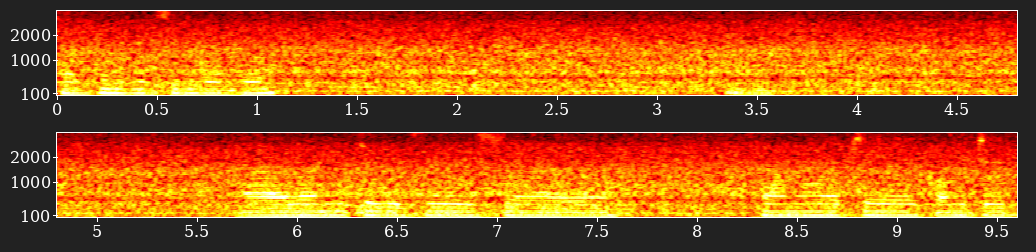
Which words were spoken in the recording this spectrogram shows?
সম্পূর্ণ প্রতিশ্রুতিবদ্ধ। আবার নিচে বলছে somewhat committed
